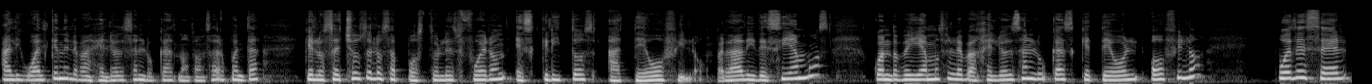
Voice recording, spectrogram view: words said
al igual que en el Evangelio de San Lucas, nos vamos a dar cuenta que los hechos de los apóstoles fueron escritos a Teófilo, ¿verdad? Y decíamos, cuando veíamos el Evangelio de San Lucas, que Teófilo puede ser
